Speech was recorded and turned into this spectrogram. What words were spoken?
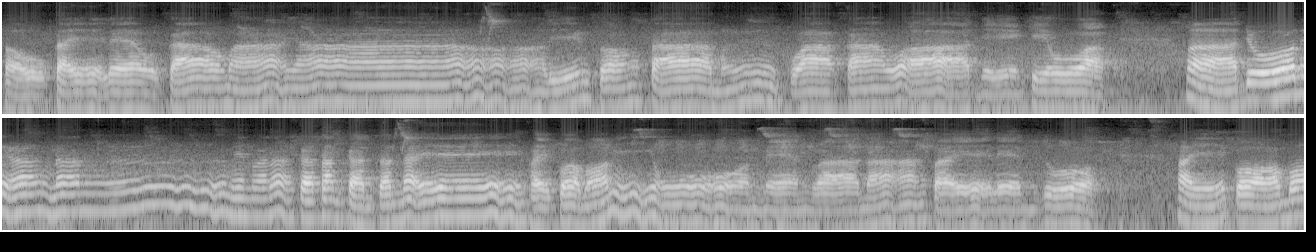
เข้าไกลแล้วก้าวมายาเลี้ยงสองตามือกว่ากาวาดเด็กเกี่ยวว่าอยู่เนืองนั้น ม่นว่านะกระทำการสันใดไผก็บ่มีหัวแม่นว่านางไปเล่นชั่วไผก็บ่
